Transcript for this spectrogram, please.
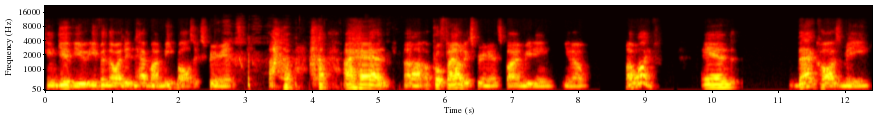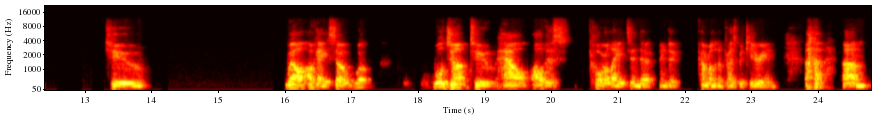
can give you. Even though I didn't have my meatballs experience, I had uh, a profound experience by meeting, you know, my wife, and that caused me to. Well, okay, so what we'll jump to how all this correlates into into Cumberland Presbyterian. um,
